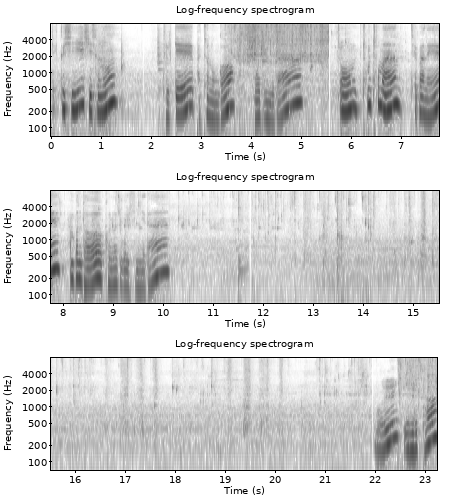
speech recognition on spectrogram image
깨끗이 씻은 후 들깨 받쳐놓은 거 부어줍니다. 좀 촘촘한 채반에 한 번 더 걸러주고 있습니다. 물 1리터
